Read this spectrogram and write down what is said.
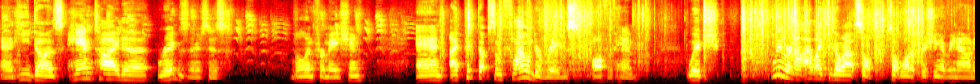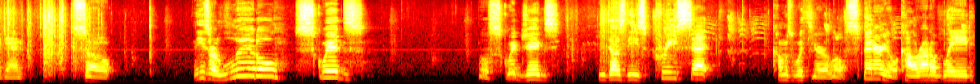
and he does hand-tied uh, rigs. There's his little information. And I picked up some flounder rigs off of him, which, believe it or not, I like to go out salt saltwater fishing every now and again. So these are little squids, little squid jigs. He does these preset, comes with your little spinner, your little Colorado blade,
